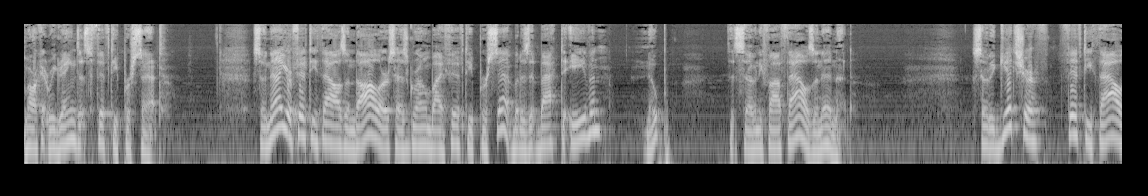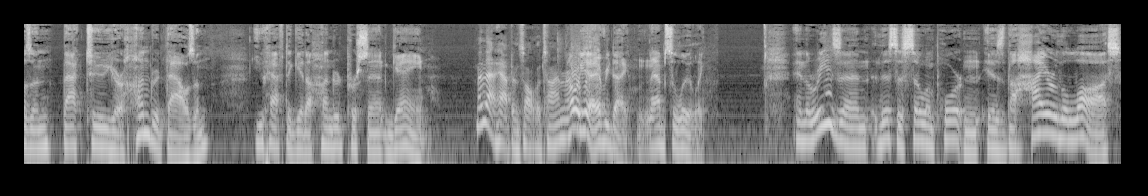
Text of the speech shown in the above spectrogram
Market regains its 50%. So now your $50,000 has grown by 50%, but is it back to even? Nope. It's at 75,000, isn't it? So to get your 50,000 back to your 100,000, you have to get a 100% gain. And that happens all the time, right? Oh yeah, every day. Absolutely. And the reason this is so important is the higher the loss,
